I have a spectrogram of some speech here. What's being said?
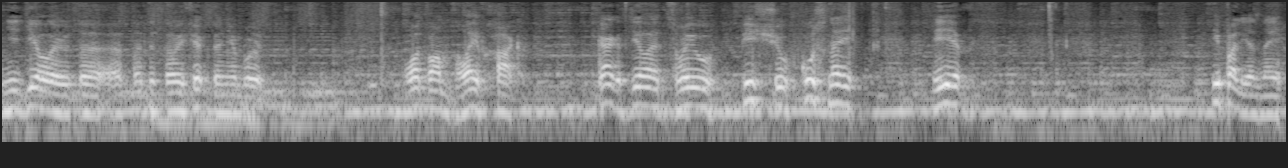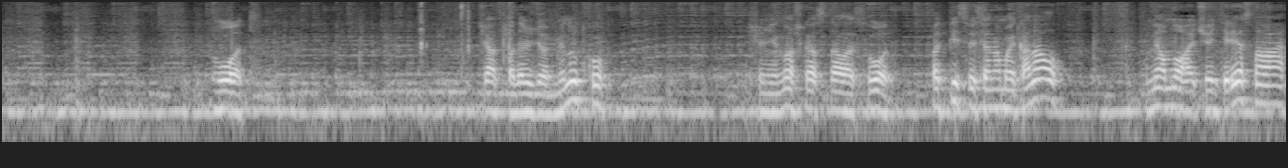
не делают, а от, от этого эффекта не будет. Вот вам лайфхак. Как сделать свою пищу вкусной и, и полезной. Вот. Сейчас подождем минутку. Еще немножко осталось. Вот. Подписывайся на мой канал. У меня много чего интересного,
